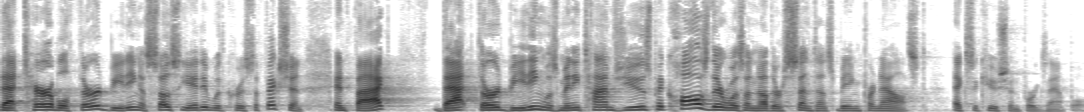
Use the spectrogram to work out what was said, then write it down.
that terrible third beating associated with crucifixion. In fact, that third beating was many times used because there was another sentence being pronounced execution, for example.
